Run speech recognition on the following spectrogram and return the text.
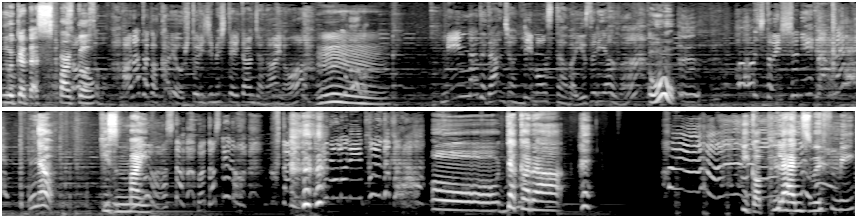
Look at that sparkle. Mm. mm. No. He's mine. oh, Dakara. he got plans with me.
